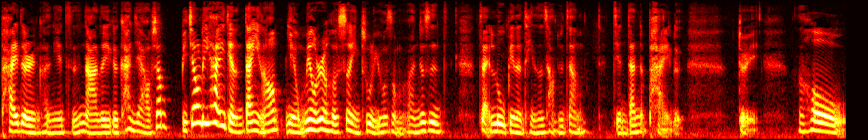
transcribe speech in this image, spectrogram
拍的人可能也只是拿着一个看起来好像比较厉害一点的单眼，然后也没有任何摄影助理或什么，反正就是在路边的停车场就这样简单的拍了，对，然后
